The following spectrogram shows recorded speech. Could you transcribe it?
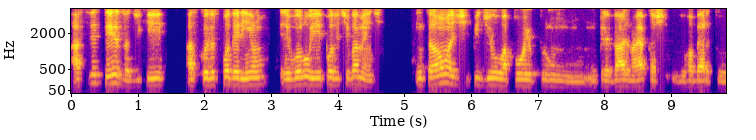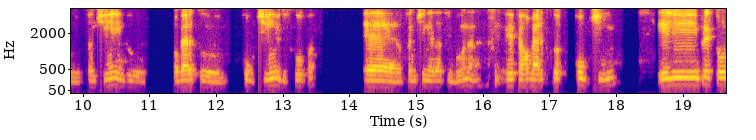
a certeza de que as coisas poderiam evoluir positivamente. Então, a gente pediu apoio para um empresário na época, do Roberto Santini, do Roberto Coutinho, desculpa. É, o Santini é da tribuna, né? Esse é o Roberto Coutinho. Ele emprestou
